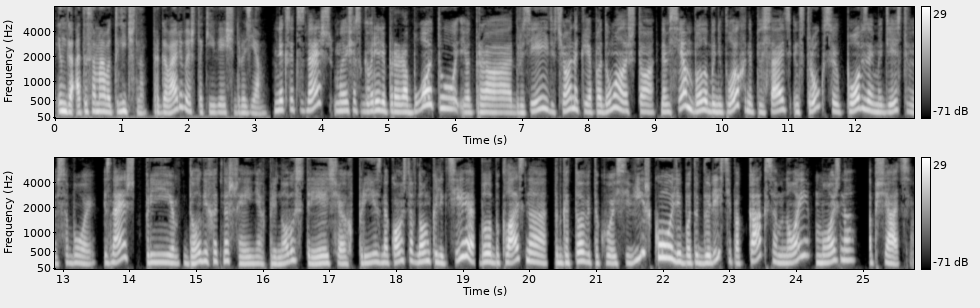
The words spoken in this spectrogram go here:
Инга, а ты сама вот лично проговариваешь такие вещи друзьям? Мне, кстати, знаешь, мы сейчас говорили про работу и вот про друзей, девчонок, и я подумала, что нам всем было бы неплохо написать инструкцию по взаимодействию с собой. И знаешь, при долгих отношениях, при новых встречах, при знакомстве в новом коллективе было бы классно подготовить такую CV-шку, либо туду-лист, типа, как со мной можно общаться.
